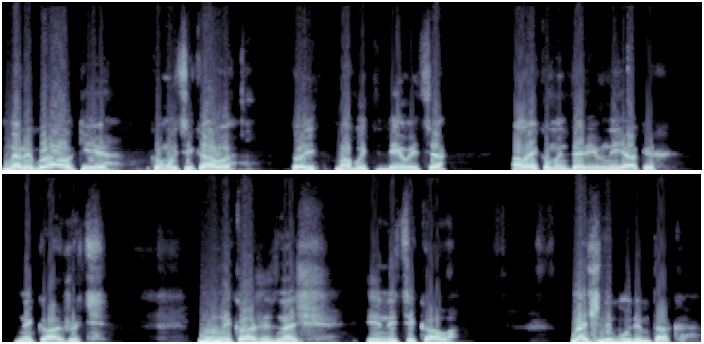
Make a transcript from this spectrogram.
на рибалки. Кому цікаво, той, мабуть, дивиться, але коментарів ніяких не кажуть. Ну, не кажуть, значить, і не цікаво. Значить, не будемо так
